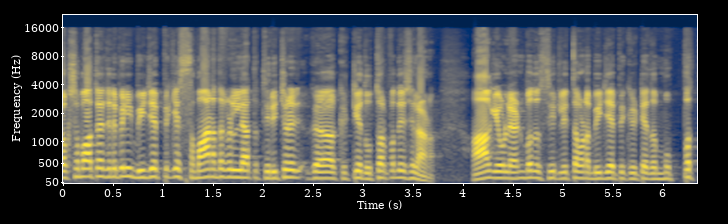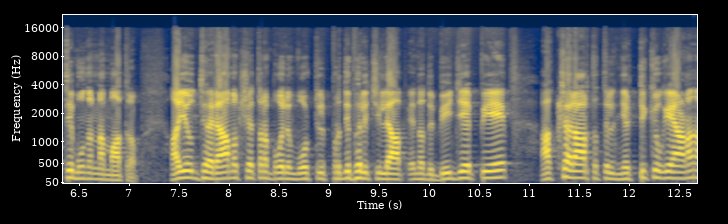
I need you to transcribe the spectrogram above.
ലോക്സഭാ തെരഞ്ഞെടുപ്പിൽ ബി ജെ പിക്ക് സമാനതകളില്ലാത്ത തിരിച്ചടി കിട്ടിയത് ഉത്തർപ്രദേശിലാണ്. ആകെയുള്ള എൺപത് സീറ്റിൽ ഇത്തവണ ബി ജെ പി കിട്ടിയത് മുപ്പത്തിമൂന്നെണ്ണം മാത്രം. അയോധ്യ രാമക്ഷേത്രം പോലും വോട്ടിൽ പ്രതിഫലിച്ചില്ല എന്നത് ബി ജെ പിയെ അക്ഷരാർത്ഥത്തിൽ ഞെട്ടിക്കുകയാണ്.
